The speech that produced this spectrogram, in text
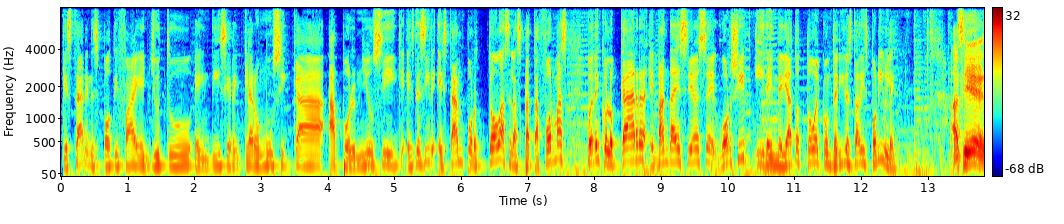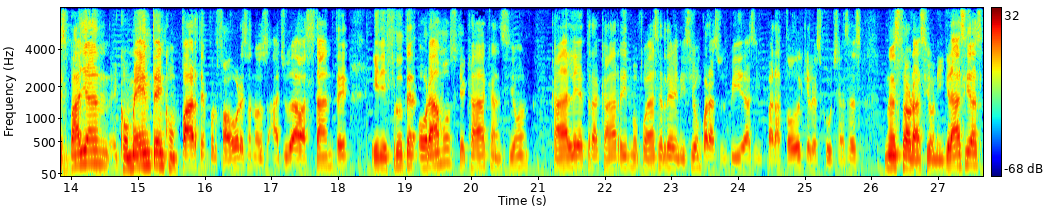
que están en Spotify, en YouTube, en Deezer, en Claro Música, Apple Music, es decir, están por todas las plataformas pueden colocar eh, banda SOS Worship y de inmediato todo el contenido está disponible. Así es, vayan, comenten, comparten, por favor, eso nos ayuda bastante y disfruten. Oramos que cada canción, cada letra, cada ritmo pueda ser de bendición para sus vidas y para todo el que lo escucha. Esa es nuestra oración. Y gracias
